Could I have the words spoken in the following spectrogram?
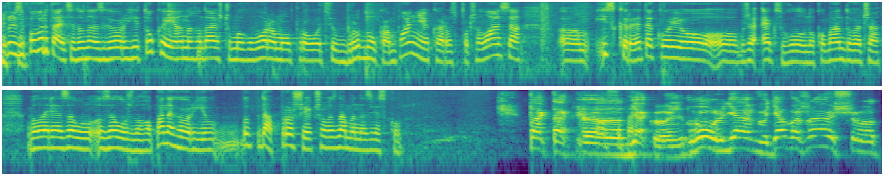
Друзі, повертайте до нас Георгій Тука. Я нагадаю, що ми говоримо про цю брудну кампанію, яка розпочалася ем, із критикою вже екс-головнокомандувача Валерія Залужного. Пане Георгію, да, прошу, якщо ви з нами на зв'язку. Так, так, е, О, дякую. Ну я, я вважаю, що от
